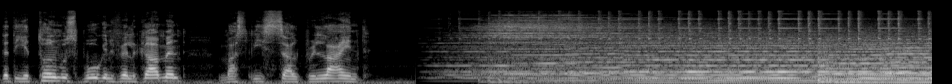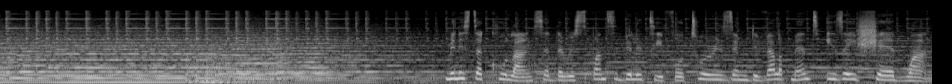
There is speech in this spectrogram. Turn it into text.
that the autonomous Bougainville government must be self-reliant. Minister Kulang said the responsibility for tourism development is a shared one.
